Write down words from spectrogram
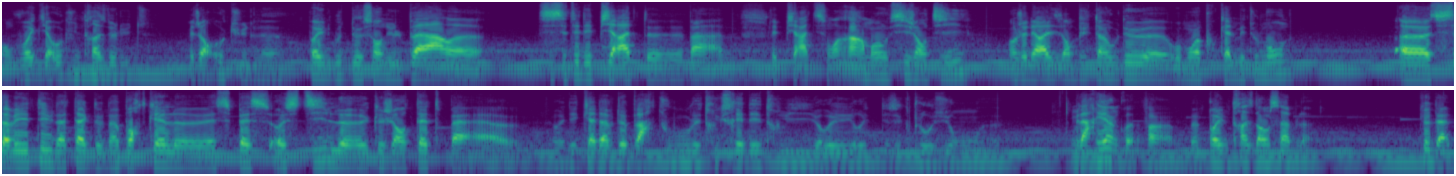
on voit qu'il n'y a aucune trace de lutte. Mais genre aucune, Pas une goutte de sang nulle part. si c'était des pirates, bah, les pirates ils sont rarement aussi gentils. En général, ils en butent un ou deux euh, au moins pour calmer tout le monde. Euh, si ça avait été une attaque de n'importe quelle euh, espèce hostile que j'ai en tête, bah, des cadavres de partout, les trucs seraient détruits, il y aurait, des explosions. Mais là, rien quoi. Enfin, même pas une trace dans le sable. Que dalle.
